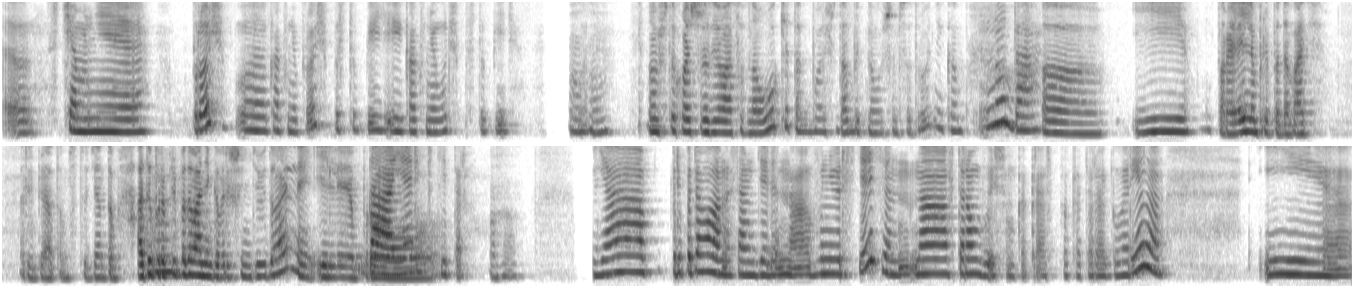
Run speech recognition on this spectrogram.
э, с чем мне проще, как мне проще поступить и как мне лучше поступить. Угу. Вот. Ну, что ты хочешь развиваться в науке так больше, да, быть научным сотрудником. Ну да. Э, и параллельно преподавать ребятам, студентам. А ты про преподавание говоришь индивидуальный или про... Да, я репетитор. Ага. Я преподавала, на самом деле, на, в университете, на втором высшем как раз, про который я говорила. И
